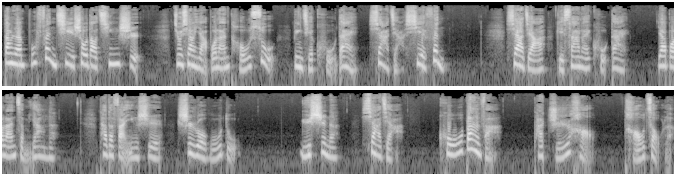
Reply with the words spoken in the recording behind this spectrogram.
当然不愤气，受到轻视。就向亚伯兰投诉，并且苦待夏甲泄愤。夏甲给撒来苦待，亚伯兰怎么样呢？他的反应是视若无睹。于是呢，夏甲苦无办法，他只好逃走了。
